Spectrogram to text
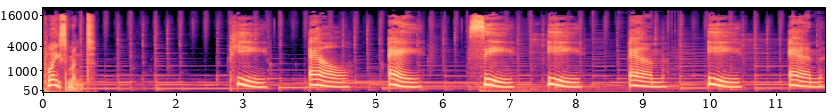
Placement. P L A C E M E N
